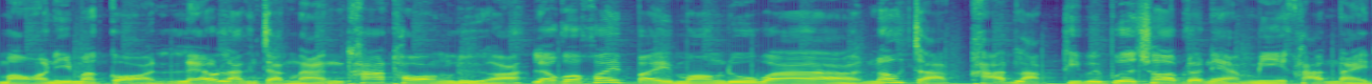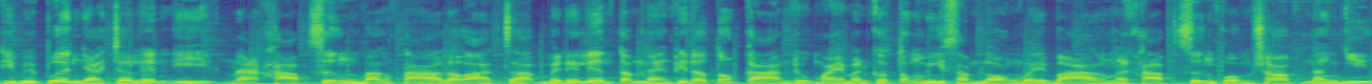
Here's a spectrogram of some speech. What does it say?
เหมาอันนี้มาก่อน แล้วหลังจากนั้นถ้าทองเหลือเราก็ค่อยไปมองดูว่านอกจากคลาสหลักที่เพื่อนๆชอบแล้วเนี่ยมีคลาสไหนที่เพื่อนๆอยากจะเล่นอีกนะครับซึ่งบางตาเราอาจจะไม่ได้เล่นตำแหน่งที่เราต้องการถูกไหมมันก็ต้องมีสำรองไว้บ้างนะครับ ซึ่งผมชอบนั่งยิง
